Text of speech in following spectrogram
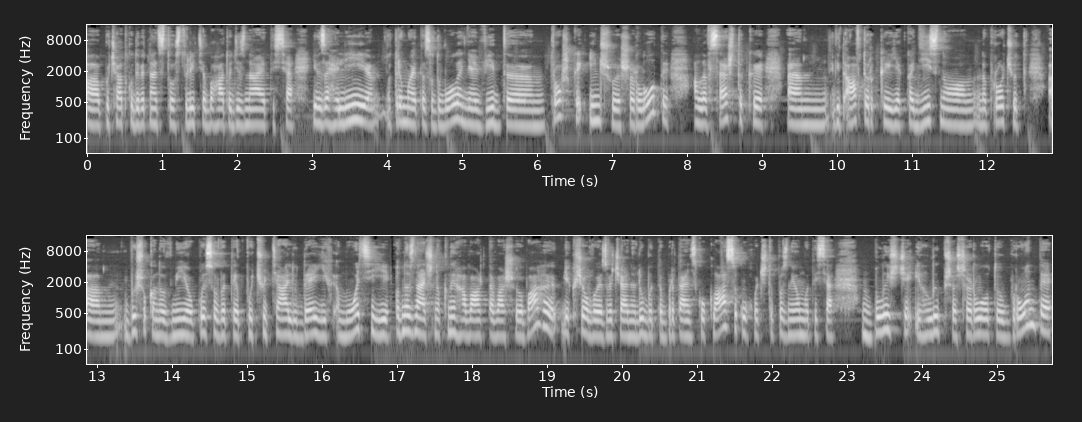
е, початку 19 століття багато дізнаєтеся, і взагалі отримаєте задоволення від е, трошки іншої Шарлоти, але все ж таки ем, від авторки, яка дійсно напрочуд ем, вишукано вміє описувати почуття людей, їх емоції. Однозначно, книга варта вашої уваги. Якщо ви, звичайно, любите британську класику, хочете познайомитися ближче і глибше з Шарлотою Бронте,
